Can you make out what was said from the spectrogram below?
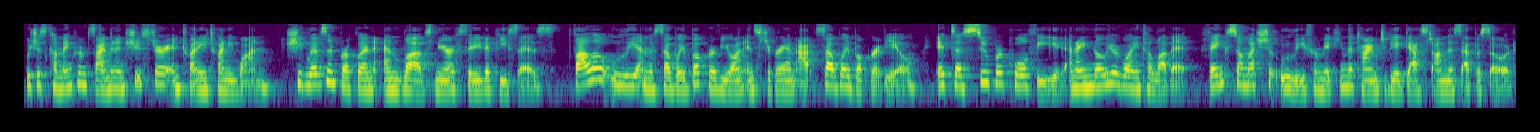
which is coming from Simon & Schuster in 2021. She lives in Brooklyn and loves New York City to pieces. Follow Uli and the Subway Book Review on Instagram at Subway Book Review. It's a super cool feed, and I know you're going to love it. Thanks so much to Uli for making the time to be a guest on this episode.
